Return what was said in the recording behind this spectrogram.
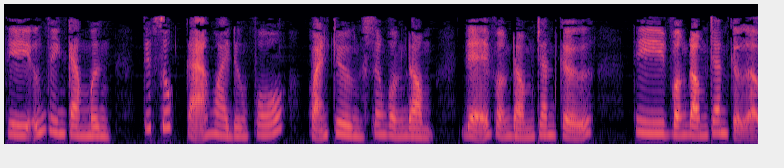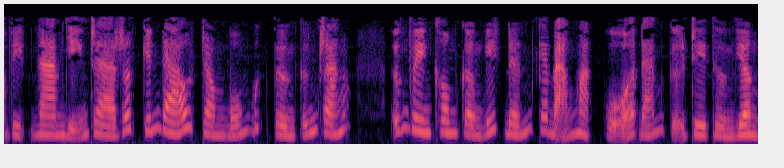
thì ứng viên càng mừng, tiếp xúc cả ngoài đường phố, quảng trường, sân vận động để vận động tranh cử, thì vận động tranh cử ở Việt Nam diễn ra rất kín đáo trong bốn bức tường cứng rắn. Ứng viên không cần biết đến cái bản mặt của đám cử tri thường dân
